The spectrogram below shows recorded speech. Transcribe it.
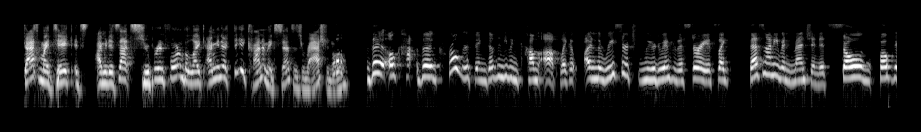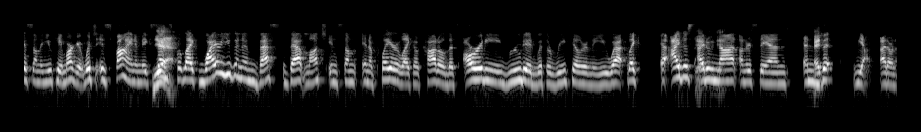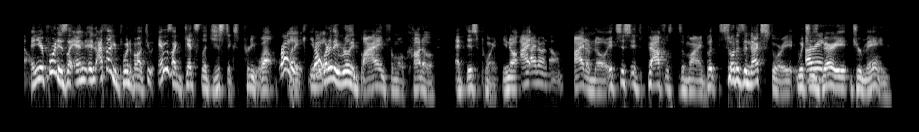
That's my take. It's, I mean, it's not super informed, but like, I mean, I think it kind of makes sense. It's rational. Well, the the Kroger thing doesn't even come up. Like uh, in the research we were doing for this story, it's like that's not even mentioned. It's so focused on the UK market, which is fine. It makes sense. But like, why are you going to invest that much in some in a player like Ocado that's already rooted with a retailer in the US? Like, I just yeah, I do yeah. not understand. And, and the, yeah, I don't know. And your point is like, and, and I thought your point about too, Amazon gets logistics pretty well. Right. Like, you right. know, what are they really buying from Ocado? At this point. You know, I I don't know. I don't know. It's just it baffles the mind. But so does the next story, which All is right. very germane.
